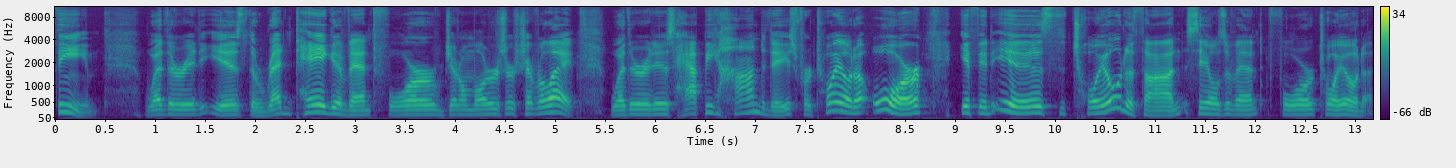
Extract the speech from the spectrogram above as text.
theme whether it is the Red Tag event for General Motors or Chevrolet, whether it is Happy Honda Days for Toyota, or if it is the Toyotathon sales event for Toyota.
